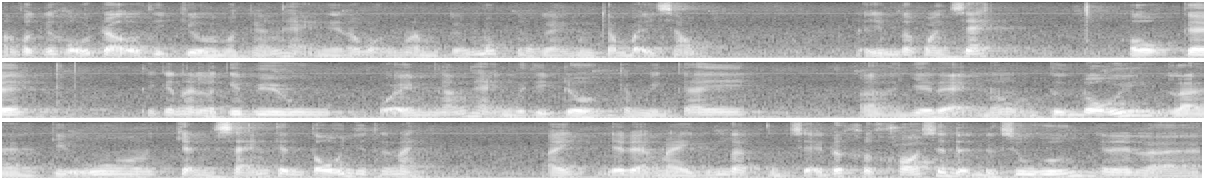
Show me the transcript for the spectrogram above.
Đó, và cái hỗ trợ của thị trường mặt ngắn hạn thì nó vẫn là một cái mốc 1076 để chúng ta quan sát. Ok thì cái này là cái view của em ngắn hạn về thị trường trong những cái uh, giai đoạn nó cũng tương đối là kiểu tranh sáng tranh tối như thế này. Ấy giai đoạn này chúng ta cũng sẽ rất là khó xác định được xu hướng cho nên là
